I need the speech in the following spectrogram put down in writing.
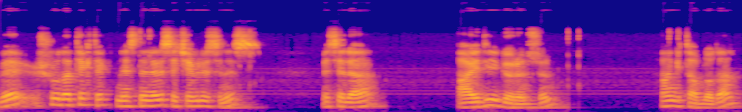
ve şurada tek tek nesneleri seçebilirsiniz. Mesela ID görünsün. Hangi tablodan?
